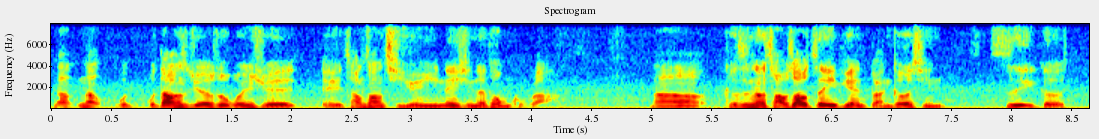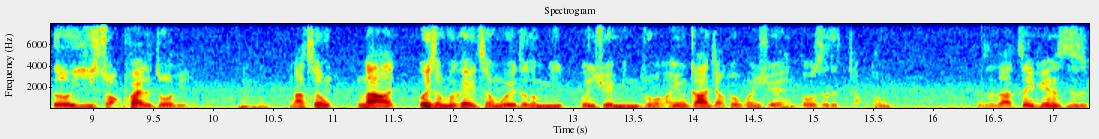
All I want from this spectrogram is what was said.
那那我我当时觉得说，文学诶常常起源于内心的痛苦啦。那可是呢，曹操这一篇《短歌行》是一个得意爽快的作品。嗯，那成那为什么可以成为这个名文学名作嘛？因为刚刚讲说文学很多是讲痛苦，可是他这一篇是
